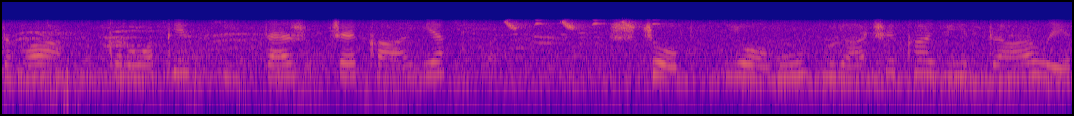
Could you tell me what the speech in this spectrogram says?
два кроки і теж чекає, щоб йому м'ячика віддали.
